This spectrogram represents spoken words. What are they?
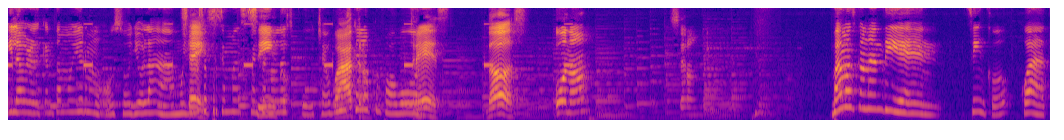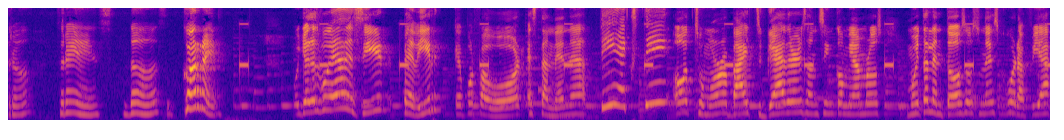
y la verdad canta muy hermoso, yo la amo, yo no sé por qué más gente cinco, no la escucha, cuatro, por favor. 3, 2, 1, 0. Vamos con Andy en 5, 4, 3, 2, ¡corre! Yo les voy a decir, pedir que por favor esta nena TXT o Tomorrow by Together son cinco miembros muy talentosos, una discografía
